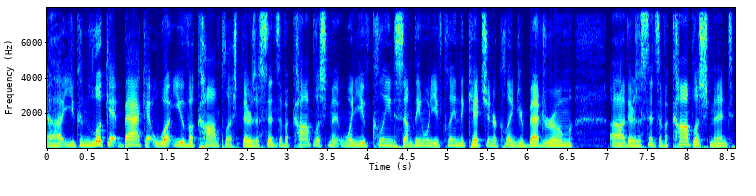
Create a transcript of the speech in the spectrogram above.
Uh, you can look at back at what you've accomplished. There's a sense of accomplishment when you've cleaned something, when you've cleaned the kitchen or cleaned your bedroom. Uh, there's a sense of accomplishment,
